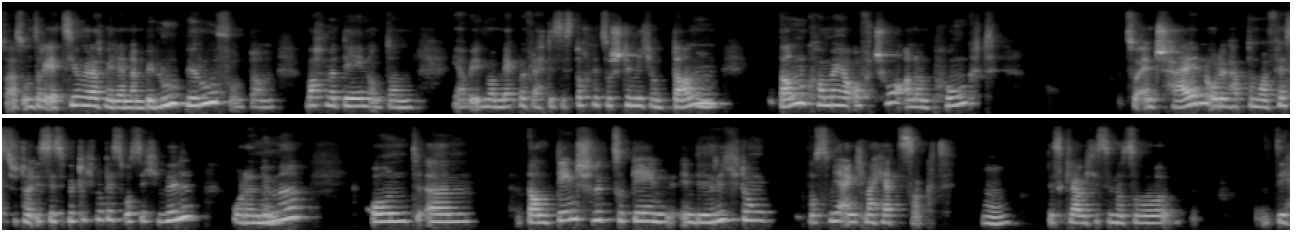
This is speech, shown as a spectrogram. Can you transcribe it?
so aus unserer Erziehung heraus, wir lernen einen Beruf und dann machen wir den und dann, ja, aber irgendwann merkt man vielleicht, das ist doch nicht so stimmig und dann, mhm. dann kommen wir ja oft schon an einen Punkt zu entscheiden oder überhaupt einmal festzustellen, ist es wirklich nur das, was ich will oder mhm. nimmer und ähm, dann den Schritt zu gehen in die Richtung, was mir eigentlich mein Herz sagt. Mhm. Das, glaube ich, ist immer so die,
